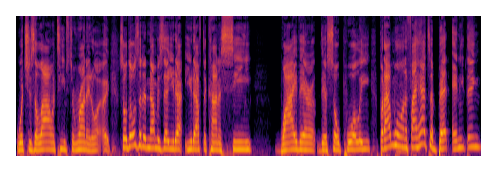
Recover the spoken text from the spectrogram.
which is allowing teams to run it? Or uh, so those are the numbers that you'd you'd have to kind of see why they're they're so poorly. But I'm willing if I had to bet anything,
